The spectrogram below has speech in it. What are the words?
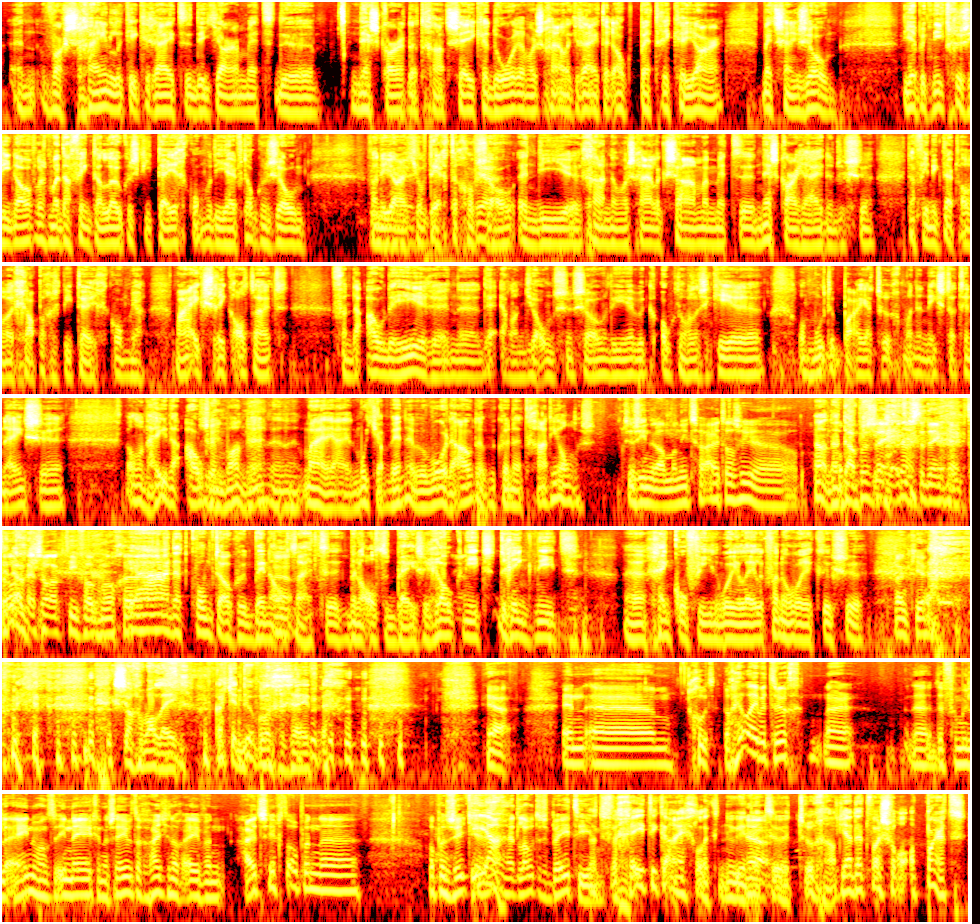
en waarschijnlijk, ik rijd dit jaar met de NASCAR, dat gaat zeker door. En waarschijnlijk rijdt er ook Patrick Kejar met zijn zoon. Die heb ik niet gezien overigens, maar dat vind ik dan leuk als ik die tegenkom. Want die heeft ook een zoon van een jaartje of dertig of ja. zo. En die uh, gaan dan waarschijnlijk samen met uh, NASCAR rijden. Dus uh, dan vind ik dat wel weer grappig als ik die tegenkom, ja. Maar ik schrik altijd van de oude heren en de Alan Jones en zo. Die heb ik ook nog wel eens een keer ontmoet, een paar jaar terug. Maar dan is dat ineens wel een hele oude Zin, man. Hè? Ja. Maar ja, dat moet je aan wennen. We worden ouder, we kunnen, het gaat niet anders. Ze zien er allemaal niet zo uit als u. Uh, op, nou, dat op is denk ik, toch? En zo actief ook nog. Uh, ja, dat komt ook. Ik ben, altijd, ik ben altijd bezig. Rook niet, drink niet. Uh, geen koffie, daar word je lelijk van, hoor ik. Dus, Dank je. ik zag hem al leeg. Ik had je een dubbele gegeven. ja, en ehm, goed. Nog heel even terug naar de, de Formule 1. Want in 79 had je nog even uitzicht op een, op een zitje. Ja, het Lotus B-team. Dat vergeet ik eigenlijk nu je ja. dat uh, terughaalt. Ja, dat was wel apart.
